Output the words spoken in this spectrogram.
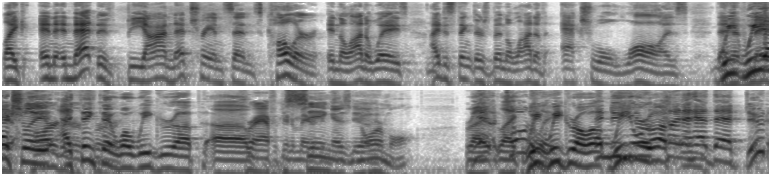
Like, and and that is beyond. That transcends color in a lot of ways. I just think there's been a lot of actual laws. That we we actually I think for- that what we grew up uh, for African seeing as normal. Right, Yeah, like totally. we, we grow up. And New we York grew up kinda had that- dude.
